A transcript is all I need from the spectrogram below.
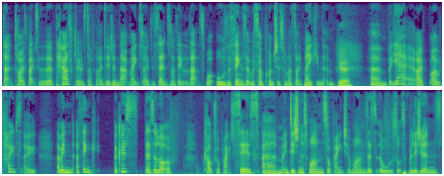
that ties back to the, the house clearance stuff that I did, and that makes loads of sense. And I think that that's what all the things that were subconscious when I started making them. Yeah, Um, but yeah, I I would hope so. I mean, I think because there's a lot of cultural practices, um, indigenous ones, sort of ancient ones. There's all sorts of religions.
